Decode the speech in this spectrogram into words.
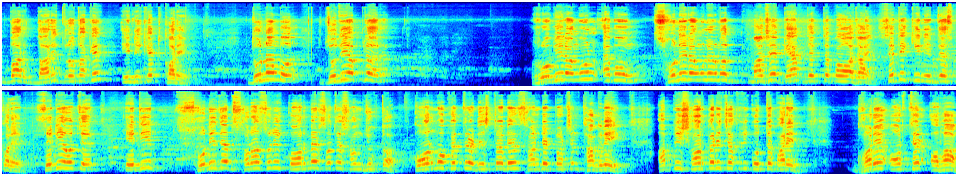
বা দারিদ্রতাকে ইন্ডিকেট করে। দু নম্বর, যদি আপনার রবির আঙুল এবং শনির আঙুলের মাঝে গ্যাপ দেখতে পাওয়া যায়। সেটি কি নির্দেশ করে? সেটি হচ্ছে, এটি শনিদেব সরাসরি কর্মের সাথে সংযুক্ত। কর্মক্ষেত্রে ডিস্টারবেন্স হান্ড্রেড পার্সেন্ট থাকবেই। আপনি সরকারি চাকরি করতে পারেন। ঘরে অর্থের অভাব,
